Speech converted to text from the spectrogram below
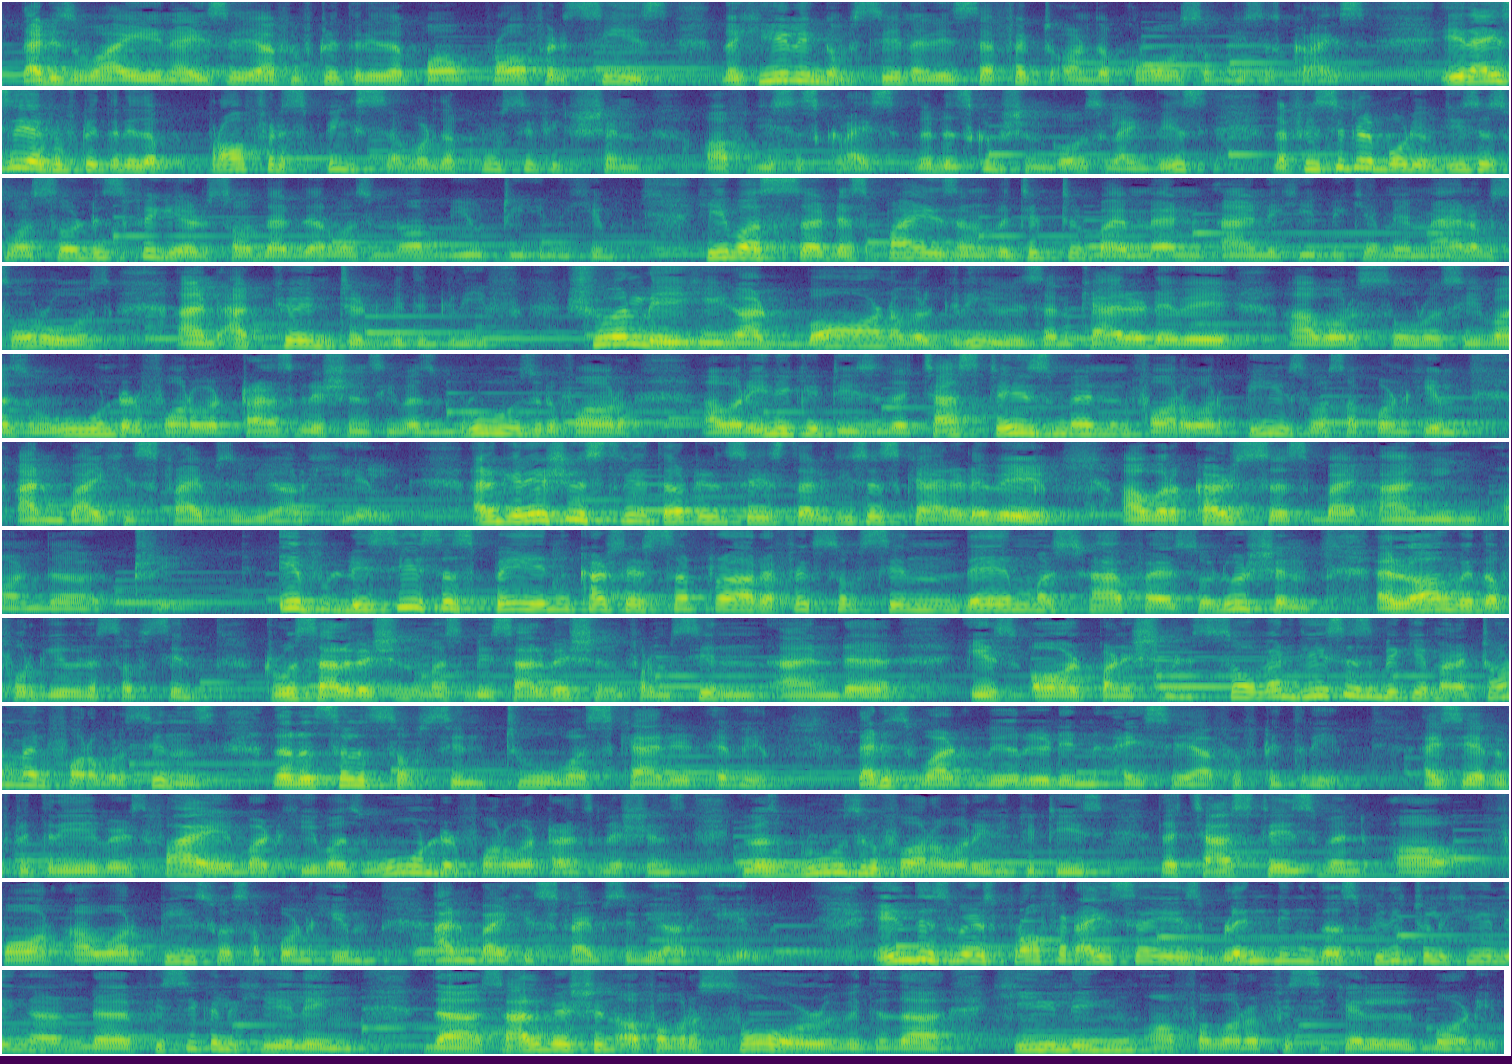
That is why in Isaiah 53 the prophet sees the healing of sin and its effect on the cross of Jesus Christ. In Isaiah 53 the prophet speaks about the crucifixion of Jesus Christ. The description goes like this The physical body of Jesus was so disfigured so that there was no beauty in him. He was uh, despised and rejected by men, and he became a man of sorrows and acquainted with grief. Surely he had borne our griefs and carried away our sorrows. He was wounded for our transgressions, he was bruised for our iniquities. The chastisement for our peace was upon him, and by his stripes we are healed. And Galatians 3:13 says that Jesus carried away our curses by hanging on the tree. If diseases, pain, curse, etc. are effects of sin, they must have a solution along with the forgiveness of sin. True salvation must be salvation from sin and uh, is all punishment. So when Jesus became an atonement for our sins, the results of sin too was carried away. That is what we read in Isaiah 53. Isaiah 53, verse 5 But he was wounded for our transgressions, he was bruised for our iniquities. The chastisement for our peace was upon him, and by his stripes we are healed. In this verse, Prophet Isaiah is blending the spiritual healing and uh, physical healing, the salvation of our soul with the healing of our physical body.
